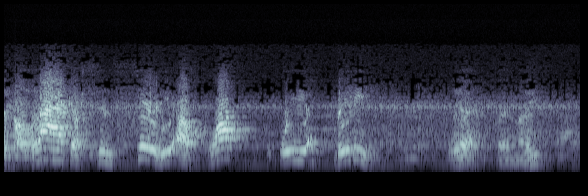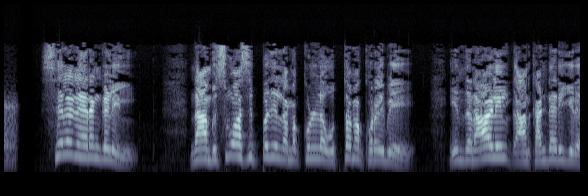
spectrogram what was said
is a lack of sincerity of what we believe. Yes, amen. சில நேரங்களில் நாம் விசுவாசிப்பதில் நமக்குள்ள உத்தம குறைவே இந்த நாளில் நான் கண்டறிகிற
